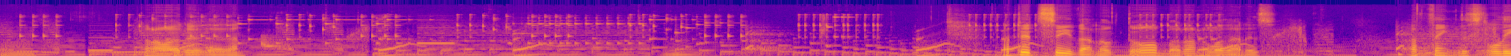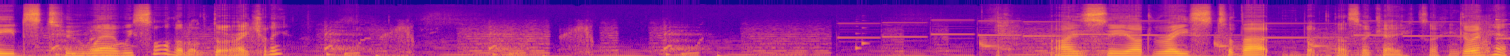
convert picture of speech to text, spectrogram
Hmm. Don't know what to do there then. I did see that locked door, but I don't know what that is. I think this leads to where we saw the locked door actually. I see I'd race to that, but that's okay, because I can go in here.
